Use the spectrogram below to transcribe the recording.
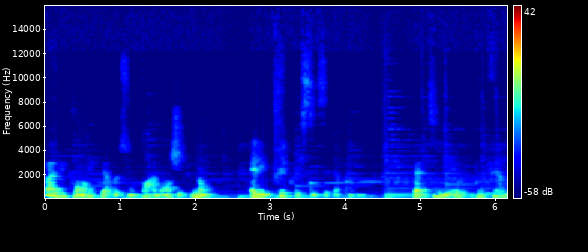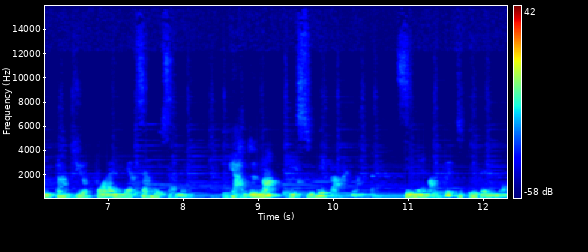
pas du tout envie de perdre son temps à manger. Non, elle est très pressée cet après-midi. Tati et elle vont faire des peintures pour l'anniversaire de sa mère. Car demain, et ce n'est pas rien, c'est même un petit événement.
